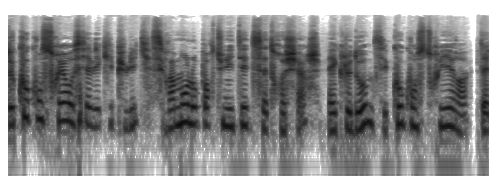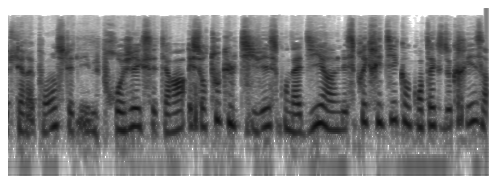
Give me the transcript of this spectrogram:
De co-construire aussi avec les publics. C'est vraiment l'opportunité de cette recherche avec le Dôme, c'est co-construire peut-être les réponses, les, projets, etc. Et surtout cultiver ce qu'on a dit, hein, l'esprit critique en contexte de crise,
